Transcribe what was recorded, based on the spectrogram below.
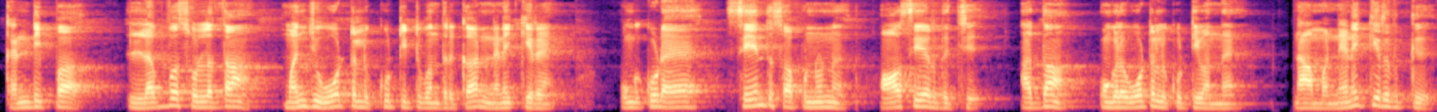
கண்டிப்பாக லவ்வை சொல்லத்தான் மஞ்சு ஹோட்டலுக்கு கூட்டிகிட்டு வந்திருக்கான்னு நினைக்கிறேன். உங்கள் கூட சேர்ந்து சாப்பிட்ணுன்னு ஆசையாக இருந்துச்சு. அதான் உங்களை ஹோட்டலுக்கு கூட்டி வந்தேன். நாம் நினைக்கிறதுக்கு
